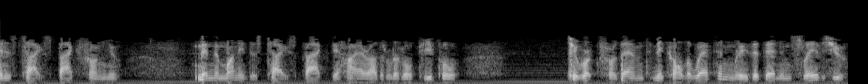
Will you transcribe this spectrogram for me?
Then it's taxed back from you. And then the money that's taxed back, they hire other little people to work for them to make all the weaponry that then enslaves you.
